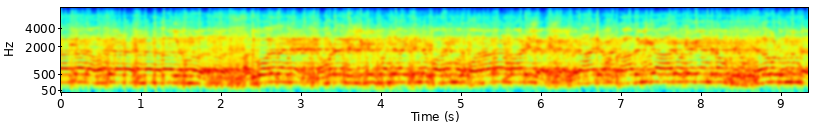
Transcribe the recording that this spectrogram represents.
പണി ഒരു അവസ്ഥയാണ് ഇന്ന് നിലനിൽക്കുന്നത്. അതുപോലെ തന്നെ നമ്മുടെ നെല്ലിക്കുഴി പഞ്ചായത്തിന്റെ പതിനാറാം വാർഡിൽ ഒരു ആരോഗ്യ പ്രാഥമിക ആരോഗ്യ കേന്ദ്രം നിലകൊള്ളുന്നുണ്ട്.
